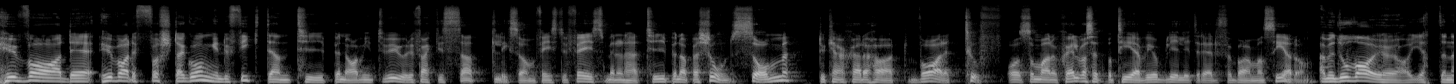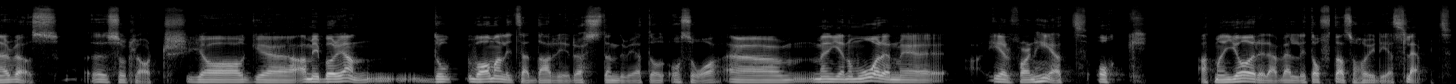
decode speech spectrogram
Hur var, det, hur var det första gången du fick den typen av intervju och du faktiskt satt liksom face to face med den här typen av person som du kanske hade hört varit tuff och som man själv har sett på tv och blir lite rädd för bara man ser dem? Ja, men då var jag jättenervös. Eh, såklart. Jag, äh, i början, då var man lite så här darrig i rösten, du vet, och, och så. Äh, men genom åren med erfarenhet och att man gör det där väldigt ofta så har ju det släppt.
